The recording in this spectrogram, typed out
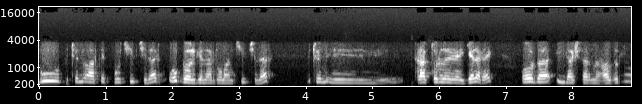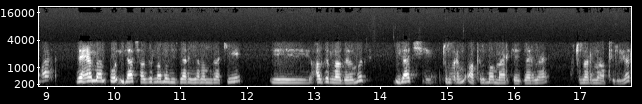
Bu bütün artık bu çiftçiler, o bölgelerde olan çiftçiler bütün e, traktörlere gelerek orada ilaçlarını hazırlıyorlar ve hemen o ilaç hazırlama ünitelerinin yanındaki e, hazırladığımız ilaç kutuların atılma merkezlerine kutularına atılıyor.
